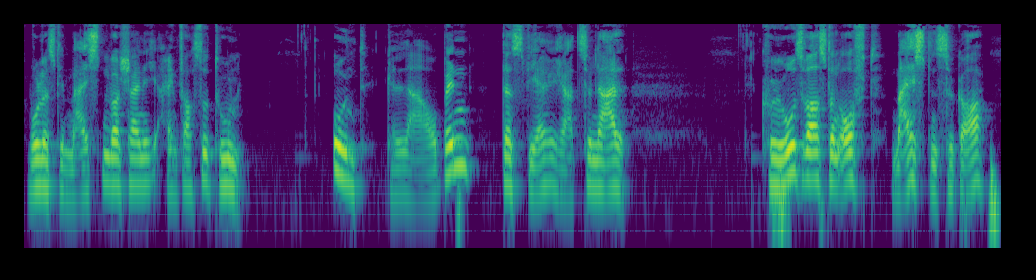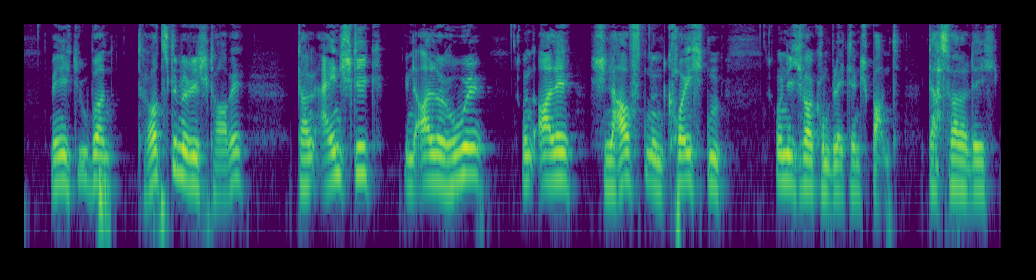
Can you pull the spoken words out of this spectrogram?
Obwohl das die meisten wahrscheinlich einfach so tun. Und glauben, das wäre rational. Kurios war es dann oft, meistens sogar, wenn ich die U-Bahn trotzdem erwischt habe, dann Einstieg in aller Ruhe und alle schnauften und keuchten und ich war komplett entspannt. Das war natürlich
